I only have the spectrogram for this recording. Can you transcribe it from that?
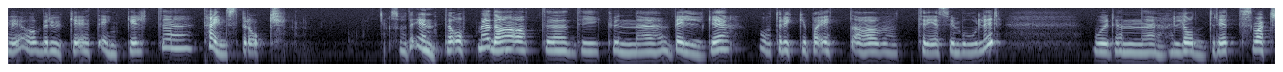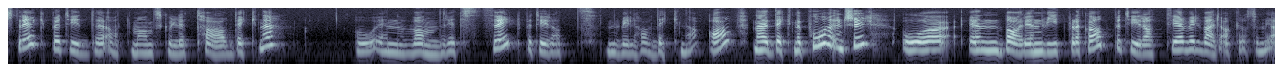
ved å bruke et enkelt eh, tegnspråk. Så det endte opp med da at eh, de kunne velge å trykke på ett av tre symboler hvor en loddrett svart strek betydde at man skulle ta av dekkene. Og en vannrett strek betyr at den vil ha dekkene av. Nei, dekkene på, unnskyld. Og en, bare en hvit plakat betyr at jeg vil være akkurat som jeg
